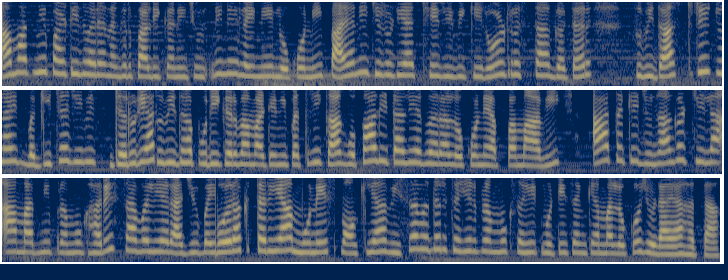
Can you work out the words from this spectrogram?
આમ આદમી પાર્ટી દ્વારા નગરપાલિકાની ચૂંટણીને લઈને લોકોની પાયાની જરૂરિયાત છે જેવી કે રોડ, રસ્તા, ગટર સુવિધા, સ્ટ્રીટ લાઇટ, બગીચા જેવી જરૂરિયાત સુવિધા પૂરી કરવા માટેની પત્રિકા ગોપાલ ઇટાલિયા દ્વારા લોકોને આપવામાં આવી. આ તકે જુનાગઢ જિલ્લા આમ આદમી પ્રમુખ હરીશ સાવલિયા, રાજુભાઈ બોરખતરિયા મુનેશ પોંકિયા, વિસાવદર શહેર પ્રમુખ સહિત મોટી સંખ્યામાં લોકો જોડાયા હતા.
